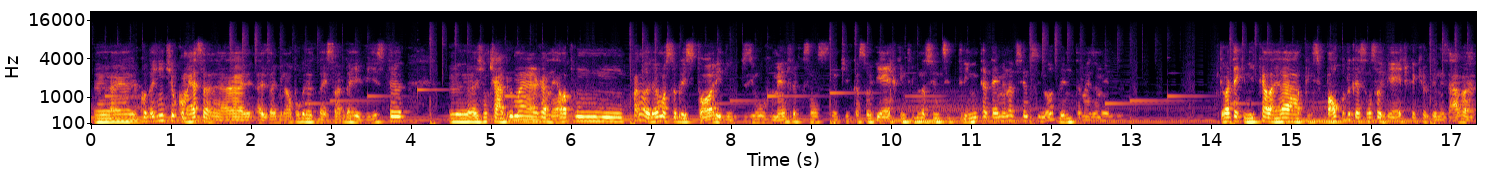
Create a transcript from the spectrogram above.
Uh, quando a gente começa a, examinar um pouco da, história da revista, a gente abre uma janela para um panorama sobre a história e do desenvolvimento da ficção científica soviética entre 1930 até 1990, mais ou menos. Então a Técnica ela era a principal publicação soviética que organizava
